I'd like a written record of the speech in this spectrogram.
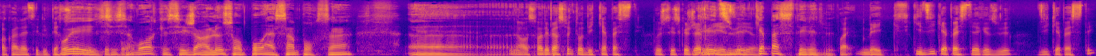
reconnaître c'est des personnes. Oui, c'est savoir que ces gens-là ne sont pas à 100 euh, Non, ce sont des personnes qui ont des capacités. C'est ce que réduites, dire. capacité réduite. Ouais, mais ce qui dit capacité réduite dit capacité.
